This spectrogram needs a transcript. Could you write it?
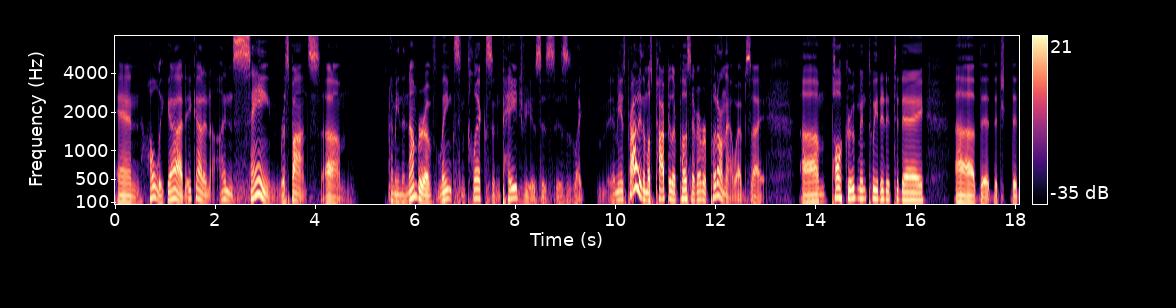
and holy God, it got an insane response. Um, I mean, the number of links and clicks and page views is is like, I mean, it's probably the most popular post I've ever put on that website. Um, Paul Krugman tweeted it today. Uh, the the the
